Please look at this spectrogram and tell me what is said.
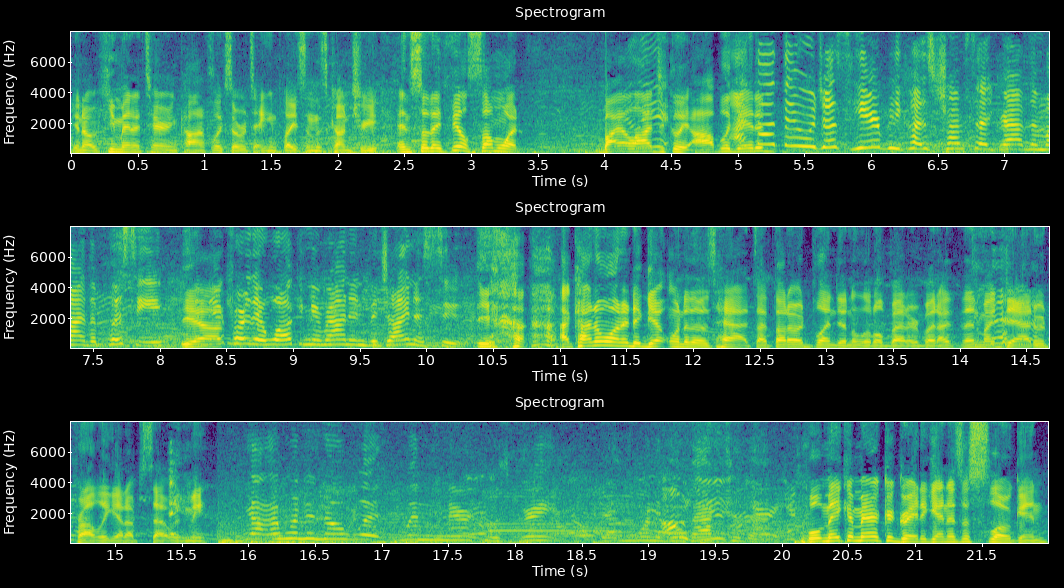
you know, humanitarian conflicts that were taking place in this country, and so they feel somewhat biologically obligated. I thought they were just here because Trump said grab them by the pussy. Yeah. And therefore they're walking around in vagina suits. Yeah, I kind of wanted to get one of those hats. I thought I would blend in a little better, but I, then my dad would probably get upset with me. Yeah, I want to know what when America was great that you want to go Oh, back you- to that. Well, Make America Great Again is a slogan,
